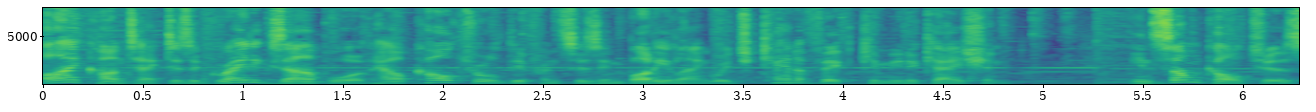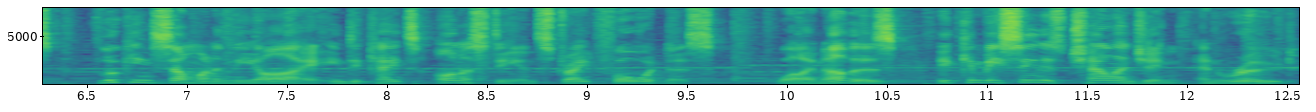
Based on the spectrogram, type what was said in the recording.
eye contact is a great example of how cultural differences in body language can affect communication. In some cultures, looking someone in the eye indicates honesty and straightforwardness, while in others, it can be seen as challenging and rude.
